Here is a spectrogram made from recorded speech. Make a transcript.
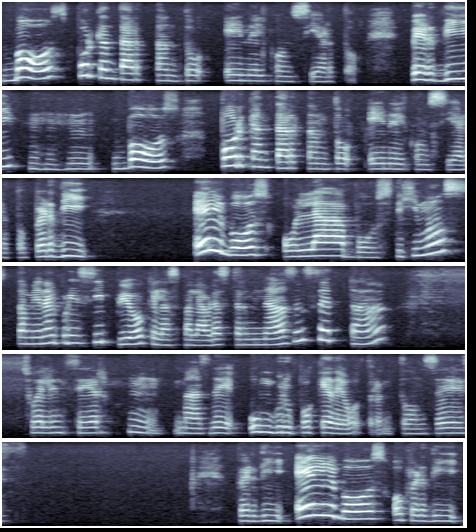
voz por cantar tanto en el concierto. Perdí voz por cantar tanto en el concierto. Perdí el voz o la voz. Dijimos también al principio que las palabras terminadas en Z suelen ser hmm, más de un grupo que de otro. Entonces, Perdí el voz o perdí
